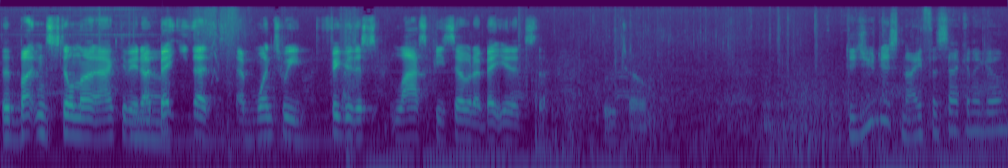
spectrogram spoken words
The button's still not activated. I bet you that once we figure this last piece out, I bet you it's the Pluto. Did you just knife a second ago?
